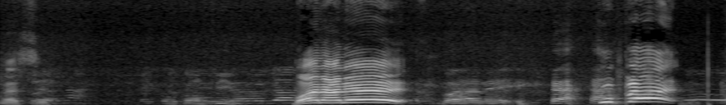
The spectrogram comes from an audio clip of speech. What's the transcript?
Merci. Je confirme. Bonne année Bonne année. Coupé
